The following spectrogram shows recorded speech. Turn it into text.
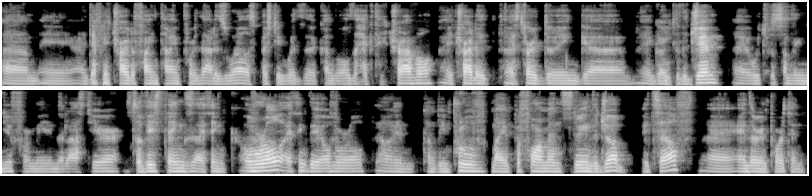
um, and I definitely try to find time for that as well, especially with the, kind of all the hectic travel. I try to I started doing uh, uh, going to the gym, uh, which was something new for me in the last year. So these things, I think overall, I think they overall uh, kind of improve my performance doing the job itself, and they're important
